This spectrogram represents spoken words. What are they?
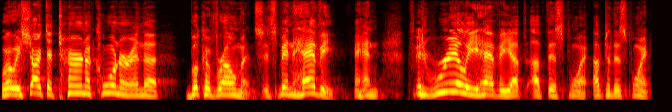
where we start to turn a corner in the book of Romans. It's been heavy and been really heavy up, up this point, up to this point.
